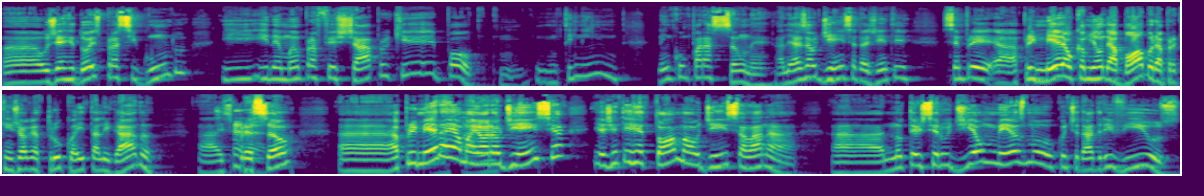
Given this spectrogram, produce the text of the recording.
uh, o GR2 para segundo e, e Neman para fechar, porque, pô, não tem nem, nem comparação, né? Aliás, a audiência da gente sempre. A primeira é o caminhão de abóbora, para quem joga truco aí, tá ligado? A expressão. a primeira é a maior audiência e a gente retoma a audiência lá na. no terceiro dia, o mesmo quantidade de views,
